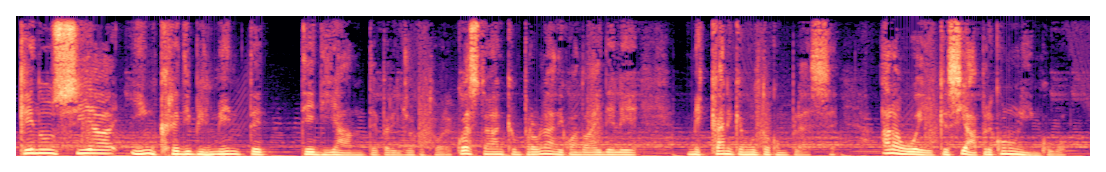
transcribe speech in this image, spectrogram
che non sia incredibilmente tediante per il giocatore. Questo è anche un problema di quando hai delle meccaniche molto complesse. Alan Wake si apre con un incubo.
